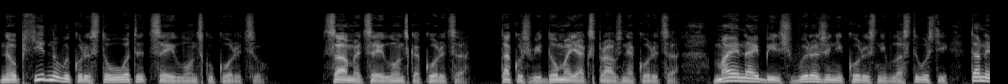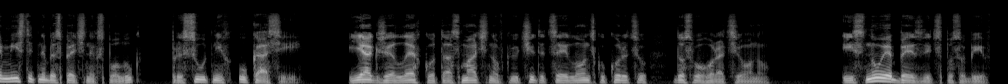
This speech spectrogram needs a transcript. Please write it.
необхідно використовувати цейлонську корицю. Саме цейлонська кориця, також відома як справжня кориця, має найбільш виражені корисні властивості та не містить небезпечних сполук, присутніх у касії. Як же легко та смачно включити цейлонську корицю до свого раціону? Існує безліч способів.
